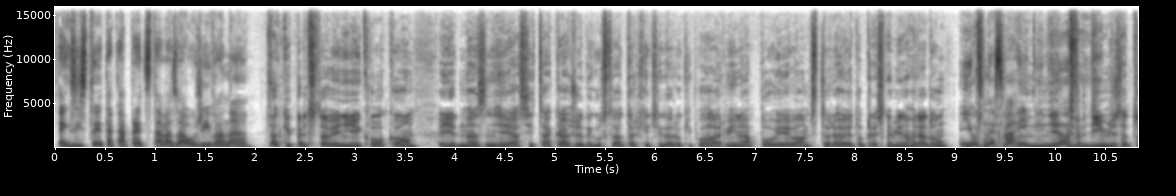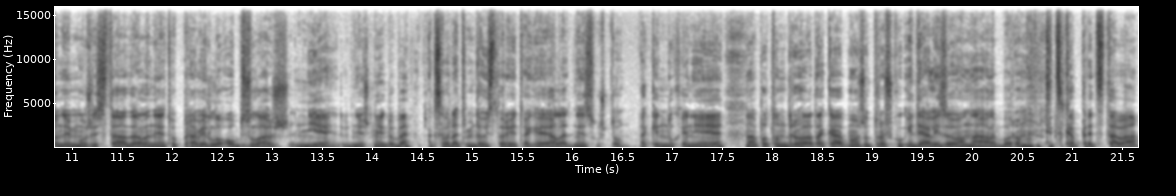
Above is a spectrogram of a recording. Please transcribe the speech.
existuje taká predstava zaužívaná? Taký predstav je niekoľko. Jedna z nich je asi taká, že degustátor chytí do ruky pohár vína, povie vám, z ktorého je to presne vinohradu. Južné svahy. Netvrdím, že sa to nemôže stať, ale nie je to pravidlo, obzvlášť nie v dnešnej dobe. Ak sa vrátime do histórie, tak je, ale dnes už to také jednoduché nie je. No a potom druhá taká možno trošku idealizovaná alebo romantická predstava,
